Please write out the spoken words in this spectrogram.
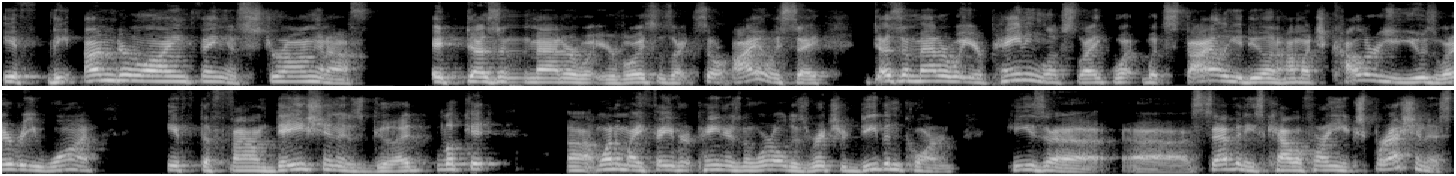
If the underlying thing is strong enough, it doesn't matter what your voice is like. So I always say, doesn't matter what your painting looks like, what, what style you do, and how much color you use, whatever you want. If the foundation is good, look at uh, one of my favorite painters in the world is Richard Diebenkorn. He's a, a 70s California expressionist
